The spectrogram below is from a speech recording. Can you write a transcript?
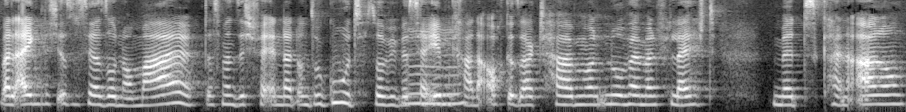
Weil eigentlich ist es ja so normal, dass man sich verändert und so gut, so wie wir es mhm. ja eben gerade auch gesagt haben. Und nur weil man vielleicht mit, keine Ahnung,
